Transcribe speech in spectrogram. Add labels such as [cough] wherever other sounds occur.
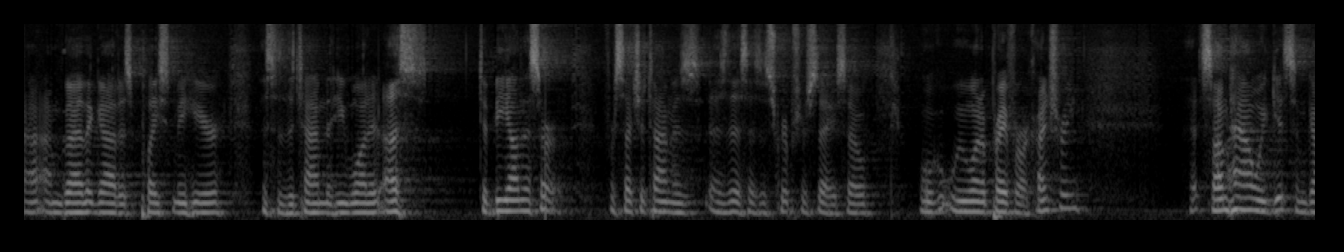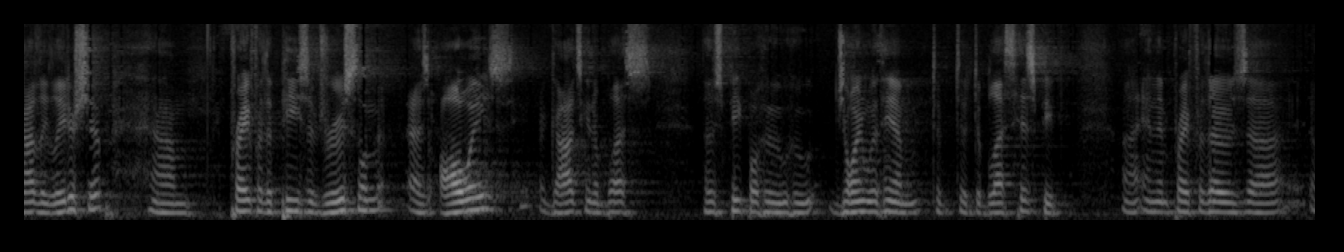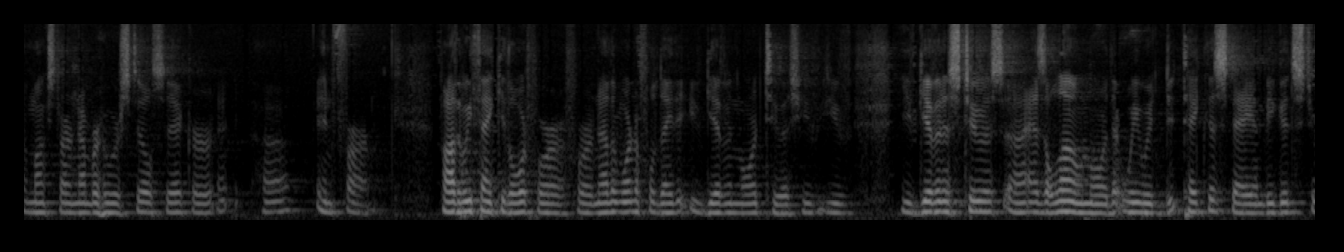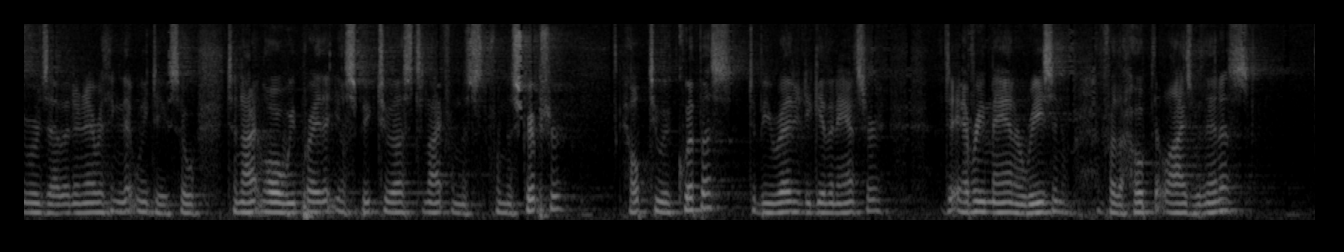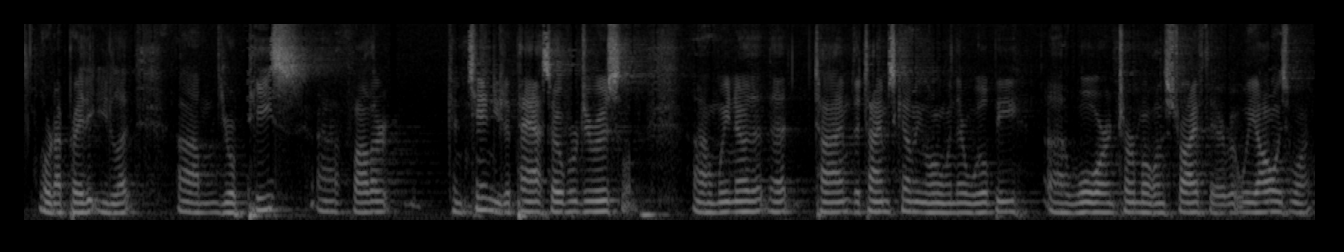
I'm glad that God has placed me here. This is the time that He wanted us to be on this earth for such a time as, as this, as the scriptures say. So we'll, we want to pray for our country, that somehow we get some godly leadership. Um, pray for the peace of Jerusalem as always. God's going to bless those people who, who join with Him to, to, to bless His people. Uh, and then pray for those uh, amongst our number who are still sick or uh, infirm. Father, we thank you, Lord, for, for another wonderful day that you've given, Lord, to us. You've, you've, you've given us to us uh, as a loan, Lord, that we would take this day and be good stewards of it in everything that we do. So tonight, Lord, we pray that you'll speak to us tonight from the, from the scripture. Help to equip us to be ready to give an answer to every man a reason for the hope that lies within us. Lord, I pray that you let um, your peace, uh, Father, continue to pass over Jerusalem. Um, we know that that time, the time's coming, Lord, when there will be uh, war and turmoil and strife there, but we always want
